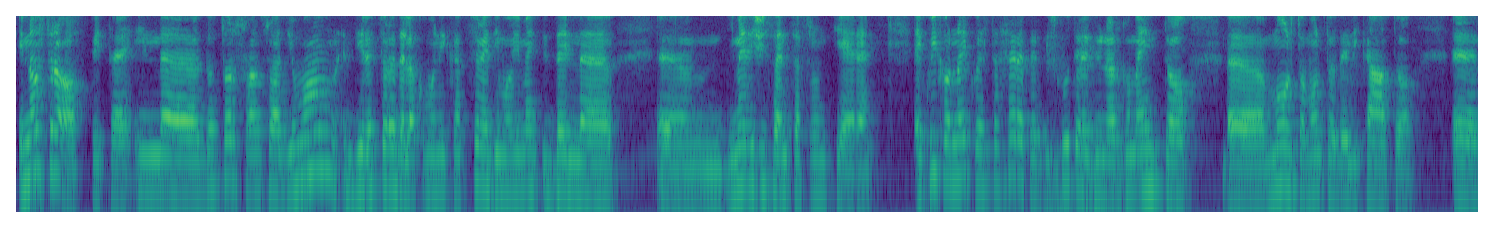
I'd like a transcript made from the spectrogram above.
il nostro ospite, il eh, dottor François Dumont, direttore della comunicazione di, del, ehm, di Medici Senza Frontiere, è qui con noi questa sera per discutere di un argomento eh, molto molto delicato. Eh,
